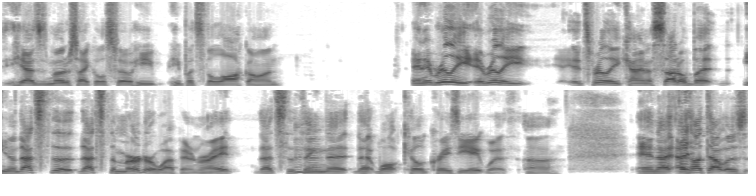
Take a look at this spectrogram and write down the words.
he has his motorcycle, so he he puts the lock on, and it really it really it's really kind of subtle, but you know that's the that's the murder weapon, right? That's the thing that that Walt killed Crazy Eight with. Uh, and I, I thought that was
